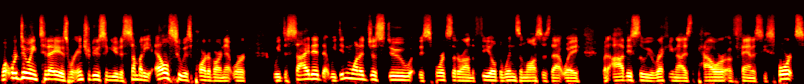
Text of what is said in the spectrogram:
What we're doing today is we're introducing you to somebody else who is part of our network. We decided that we didn't want to just do the sports that are on the field, the wins and losses that way, but obviously we recognize the power of fantasy sports.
